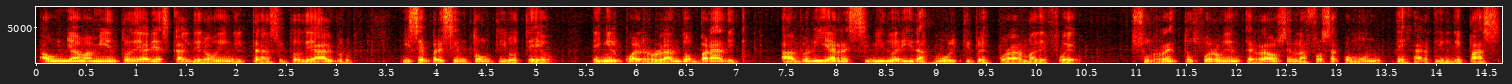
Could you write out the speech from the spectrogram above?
a un llamamiento de Arias Calderón en el tránsito de Albrook y se presentó un tiroteo en el cual Rolando Bradic habría recibido heridas múltiples por arma de fuego. Sus restos fueron enterrados en la fosa común de Jardín de Paz.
